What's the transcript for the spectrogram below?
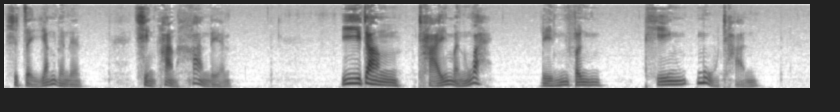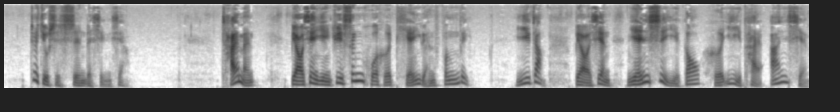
是怎样的呢？请看颔联：“依仗柴门外，临风听暮蝉。”这就是诗人的形象。柴门表现隐居生活和田园风味，依仗表现年事已高和意态安闲。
